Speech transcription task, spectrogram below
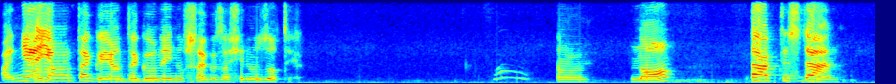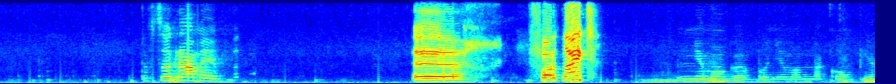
A nie, ja mam tego, ja mam tego najnowszego za 7 zł. Co? Um, no. Tak, to jest ten. To w co gramy? E, Fortnite? Nie mogę, bo nie mam na kompie.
